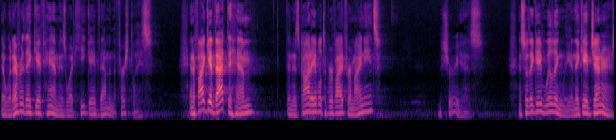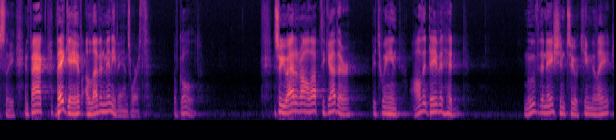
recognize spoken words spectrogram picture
that whatever they give Him is what He gave them in the first place. And if I give that to him, then is God able to provide for my needs? Sure, he is. And so they gave willingly and they gave generously. In fact, they gave 11 minivans worth of gold. So you add it all up together between all that David had moved the nation to accumulate,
